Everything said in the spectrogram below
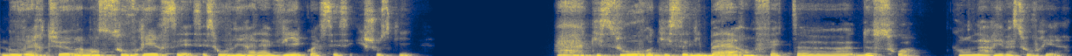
l'ouverture, vraiment s'ouvrir, c'est s'ouvrir à la vie, quoi. C'est quelque chose qui ah, qui s'ouvre, qui se libère en fait euh, de soi quand on arrive à s'ouvrir.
